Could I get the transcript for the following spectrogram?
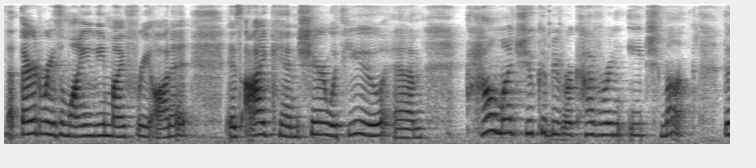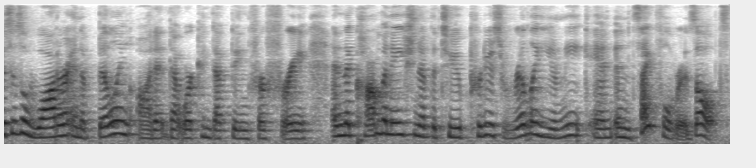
The third reason why you need my free audit is I can share with you um, how much you could be recovering each month. This is a water and a billing audit that we're conducting for free, and the combination of the two produce really unique and insightful results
